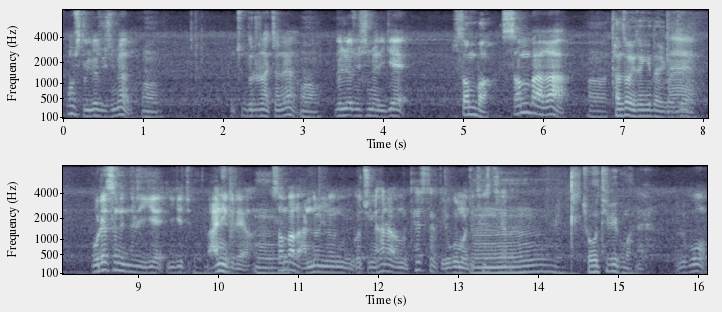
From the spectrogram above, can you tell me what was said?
조금씩 늘려주시면 어, 좀 늘어났잖아요. 어. 늘려주시면 이게 thumb bar. thumb bar가 어, 탄성이 생긴다 이거지. 네. 오래 쓰는 분들이 이게 이게 좀 많이 그래요. 음. thumb bar가 안 눌리는 것 중에 하나는 테스트할 때 요걸 먼저 테스트해요. 음, 좋은 팁이구만. 네. 그리고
